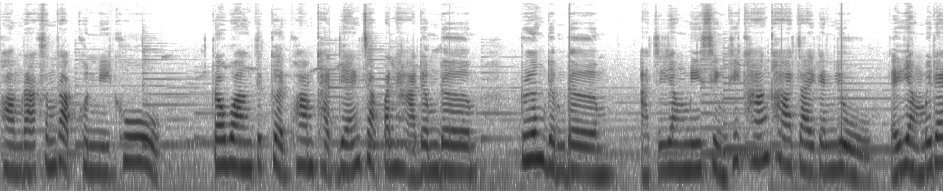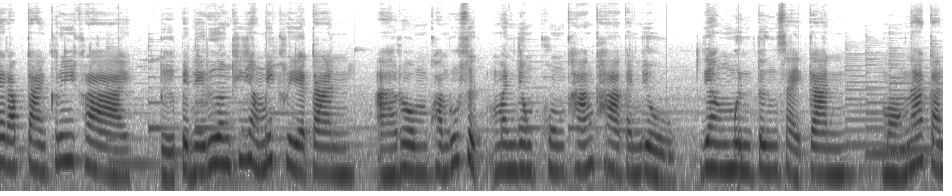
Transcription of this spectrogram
ความรักสำหรับคนมีคู่ ระวังจะเกิดความขัดแย้งจากปัญหาเดิมๆเรื่องเดิมๆอาจจะยังมีสิ่งที่ค้างคาใจกันอยู่ และยังไม่ได้รับการคลี่คลาย หรือเป็นในเรื่องที่ยังไม่เคลียร์กัน อารมณ์ความรู้สึกมันยังคงค้างคากันอยู่ ยังมึนตึงใส่กัน มองหน้ากัน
